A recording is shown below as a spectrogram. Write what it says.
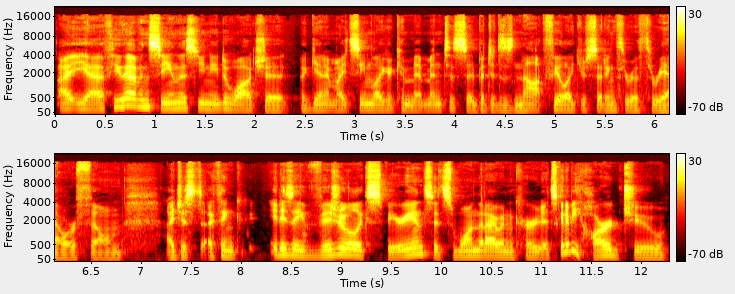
I, yeah, if you haven't seen this, you need to watch it. Again, it might seem like a commitment to sit, but it does not feel like you're sitting through a three hour film. I just, I think it is a visual experience. It's one that I would encourage. It's going to be hard to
